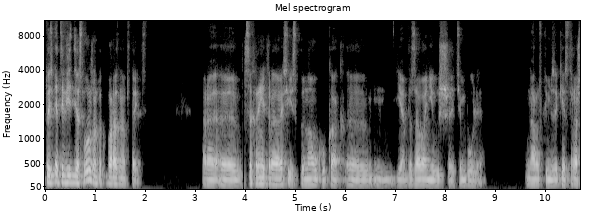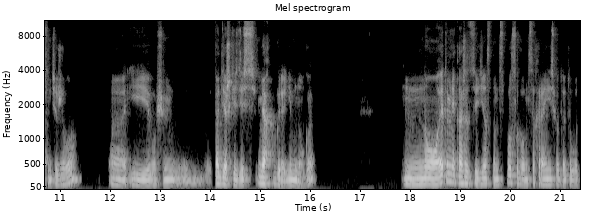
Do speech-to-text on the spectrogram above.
То есть это везде сложно, только по разным обстоятельствам. Э, сохранять российскую науку как э, и образование высшее, тем более, на русском языке страшно тяжело. И, в общем, поддержки здесь, мягко говоря, немного. Но это, мне кажется, единственным способом сохранить вот эту вот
